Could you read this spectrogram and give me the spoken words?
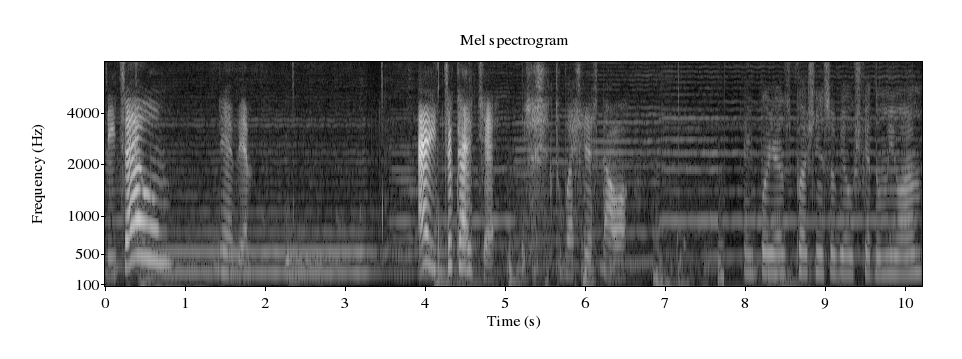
liceum. Nie wiem. Ej, czekajcie. Co się tu właśnie stało? Ej, bo ja właśnie sobie uświadomiłam,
